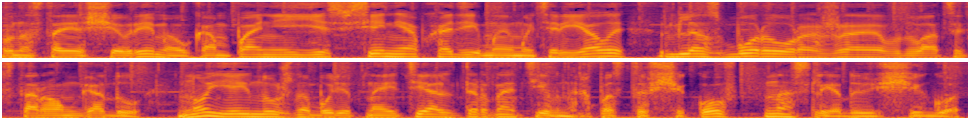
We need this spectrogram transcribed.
В настоящее время у компании есть все необходимые материалы для сбора урожая в 2022 году, но ей нужно будет найти альтернативных поставщиков на следующий год.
